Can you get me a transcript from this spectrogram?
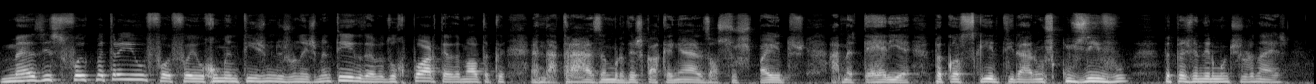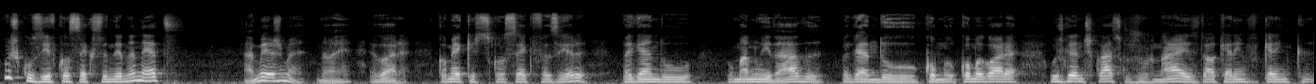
Mas isso foi o que me atraiu, foi, foi o romantismo do jornalismo antigo, do, do repórter, da malta que anda atrás a morder os calcanhares aos suspeitos, à matéria, para conseguir tirar um exclusivo para depois vender muitos jornais. Exclusivo consegue-se vender na net, à mesma, não é? Agora, como é que isto se consegue fazer? Pagando uma anuidade, pagando, como, como agora os grandes clássicos, os jornais e tal, querem, querem que,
